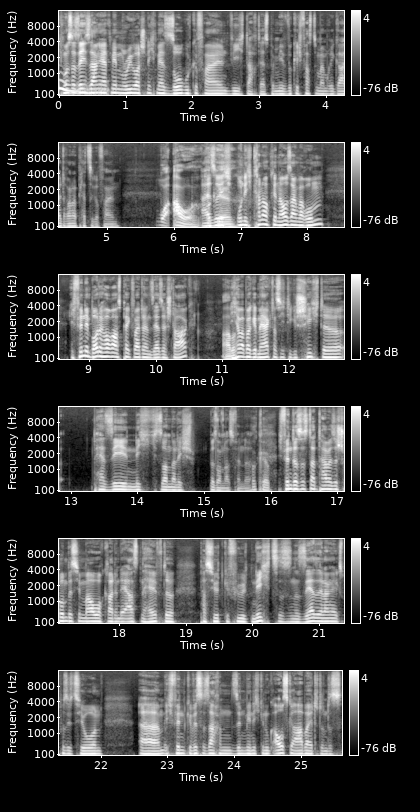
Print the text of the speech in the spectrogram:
Ich muss tatsächlich sagen, er hat mir im Rewatch nicht mehr so gut gefallen, wie ich dachte. Er ist bei mir wirklich fast in meinem Regal 300 Plätze gefallen. Wow. Also okay. ich, und ich kann auch genau sagen, warum. Ich finde den Body-Horror-Aspekt weiterhin sehr, sehr stark. aber, Ich habe aber gemerkt, dass ich die Geschichte per se nicht sonderlich besonders finde. okay. Ich finde, das ist dann teilweise schon ein bisschen mau, auch gerade in der ersten Hälfte passiert gefühlt nichts. Es ist eine sehr, sehr lange Exposition. Ähm, ich finde, gewisse Sachen sind mir nicht genug ausgearbeitet und es,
